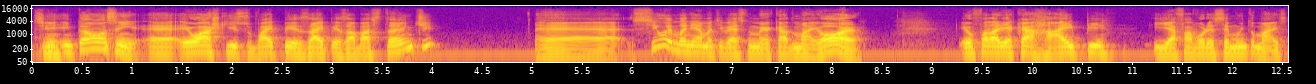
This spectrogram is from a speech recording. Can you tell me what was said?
Sim. E- então, assim, é, eu acho que isso vai pesar e pesar bastante. É, se o Embanyama tivesse no mercado maior, eu falaria que a hype ia favorecer muito mais.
